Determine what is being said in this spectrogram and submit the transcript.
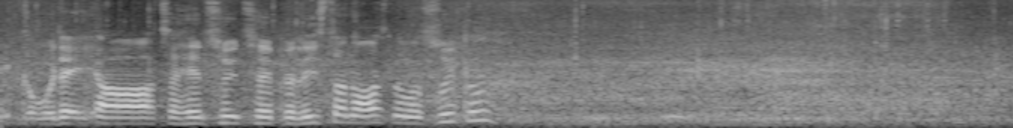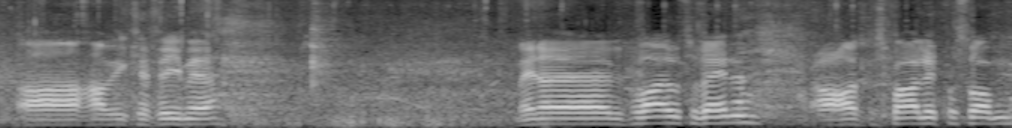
En god idé at tage hensyn til bilisterne også, når man cykler. Og har vi en café mere. Men øh, vi er på vej ud til vandet, og skal spare lidt på strømmen.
